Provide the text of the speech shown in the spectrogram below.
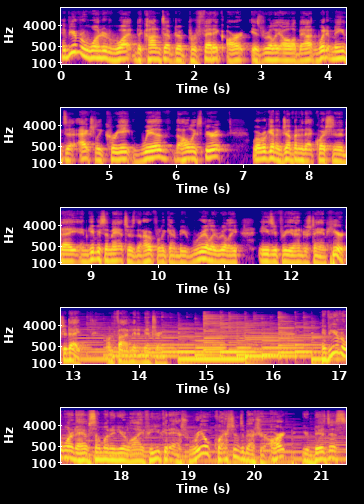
Have you ever wondered what the concept of prophetic art is really all about and what it means to actually create with the Holy Spirit? Well, we're going to jump into that question today and give you some answers that hopefully going to be really, really easy for you to understand here today on Five Minute Mentoring. Have you ever wanted to have someone in your life who you could ask real questions about your art, your business,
